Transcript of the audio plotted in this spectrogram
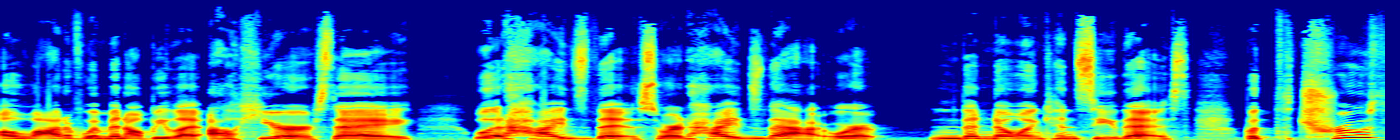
a lot of women, I'll be like, I'll hear say, well, it hides this or it hides that, or then no one can see this. But the truth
